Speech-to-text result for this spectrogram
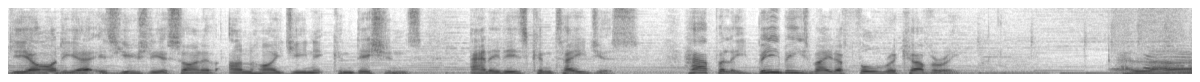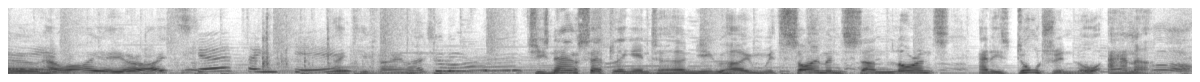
Giardia is usually a sign of unhygienic conditions, and it is contagious. Happily, BB's made a full recovery. Hello, how are you? You all right? Good, thank you. Thank you very much. She's now settling into her new home with Simon's son Lawrence and his daughter in law Anna.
